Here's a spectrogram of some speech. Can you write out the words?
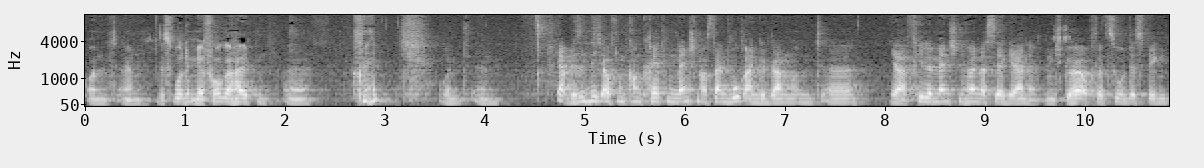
Und ähm, das wurde mir vorgehalten. Äh, und ähm, ja, wir sind nicht auf einen konkreten Menschen aus deinem Buch eingegangen. Und äh, ja, viele Menschen hören das sehr gerne. Und ich gehöre auch dazu. Und deswegen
